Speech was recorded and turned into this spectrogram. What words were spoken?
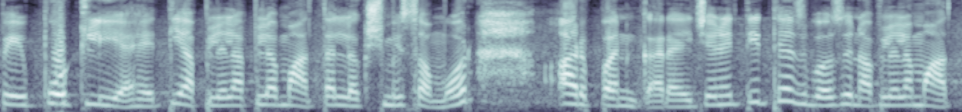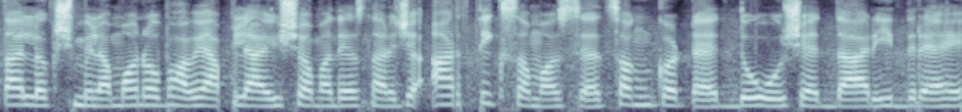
पे पोटली आहे ती आपल्याला आपल्या माता लक्ष्मीसमोर अर्पण करायची आणि तिथेच बसून आपल्याला माता लक्ष्मीला मनोभावे आपल्या आयुष्यामध्ये असणारे जे आर्थिक समस्या आहेत संकट आहेत दोष आहेत दारिद्र्य आहे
